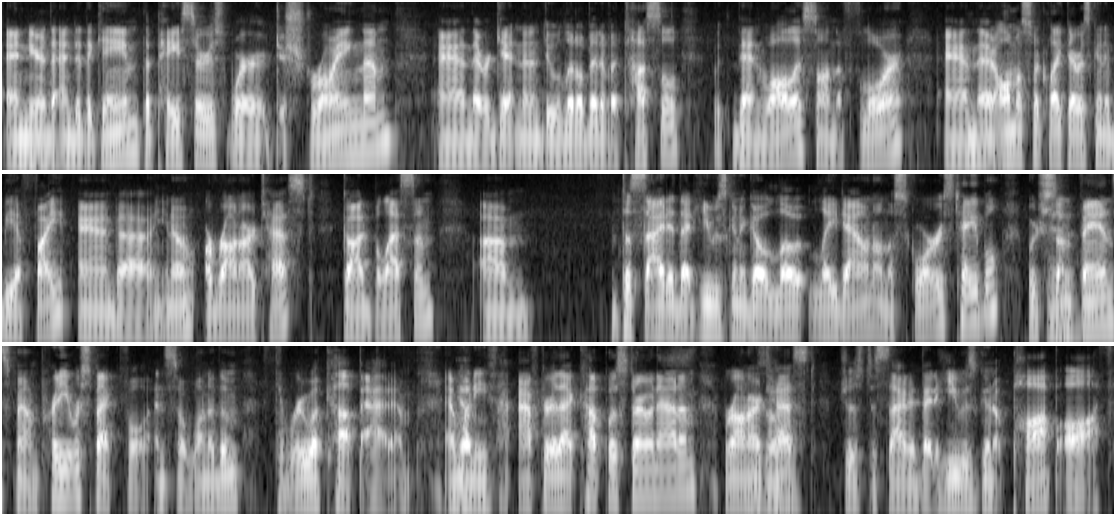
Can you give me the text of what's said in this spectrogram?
And near the end of the game, the Pacers were destroying them, and they were getting into a little bit of a tussle with Ben Wallace on the floor. And it almost looked like there was going to be a fight. And uh, you know, Ron Artest, God bless him, um, decided that he was going to go low, lay down on the scorer's table, which some fans found pretty respectful. And so one of them threw a cup at him. And when he after that cup was thrown at him, Ron was over. Artest just decided that he was going to pop off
